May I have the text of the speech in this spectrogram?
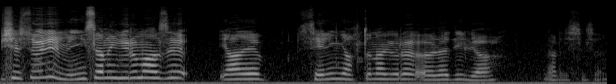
Bir şey söyleyeyim mi? İnsanın yürüme hızı yani senin yaptığına göre öyle değil ya. Neredesin sen?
